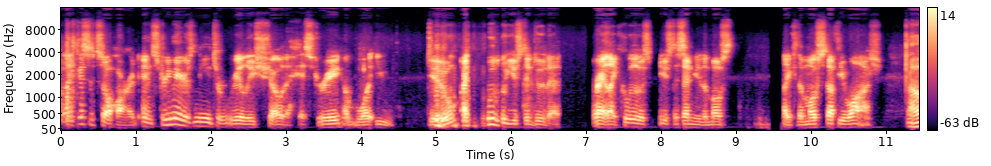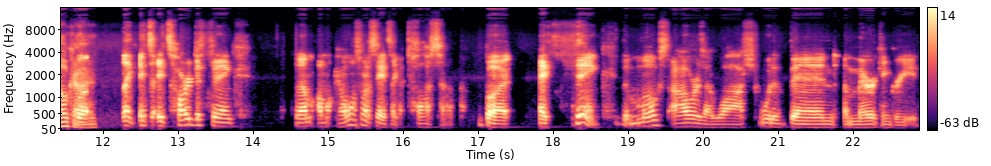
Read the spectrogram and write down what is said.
like this is so hard, and streamers need to really show the history of what you do. like Hulu used to do that, right? Like Hulu used to send you the most, like the most stuff you watch. Oh, okay. But- Like it's it's hard to think. I'm, I'm, I almost want to say it's like a toss up, but I think the most hours I watched would have been American Greed.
